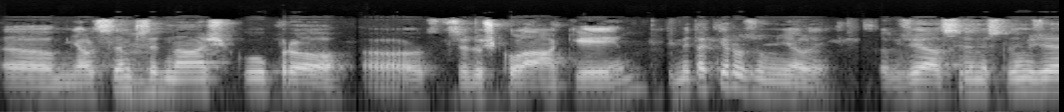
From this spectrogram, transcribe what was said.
Eh, měl jsem hmm. přednášku pro eh, středoškoláky, ty mi taky rozuměli. Takže já si myslím, že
